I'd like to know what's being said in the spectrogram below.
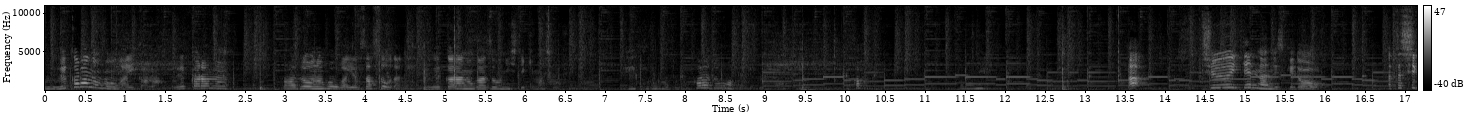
これ上からの方がいいかな。上からの画像の方が良さそうだね。上からの画像にしていきましょう。えこれはどこからどう開けてくるんだこれね。あ注意点なんですけど私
